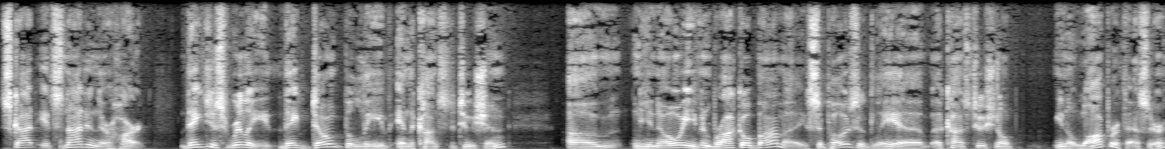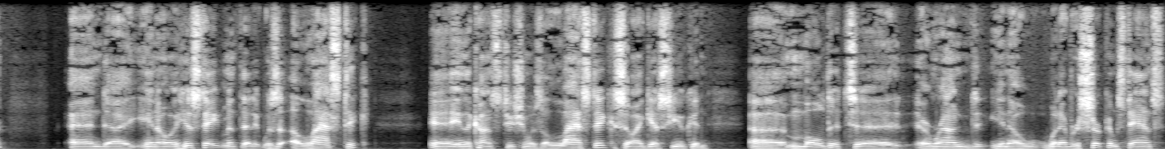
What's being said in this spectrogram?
Scott. It's not in their heart. They just really they don't believe in the Constitution. Um, you know, even Barack Obama, supposedly a, a constitutional, you know, law professor, and uh, you know his statement that it was elastic uh, in the Constitution was elastic. So I guess you could uh, mold it uh, around, you know, whatever circumstance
